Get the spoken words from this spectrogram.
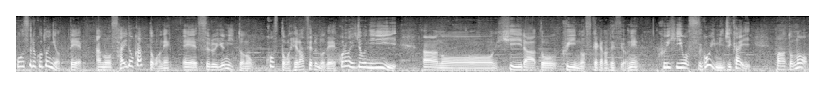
こうすることによってあのサイドカットをね、えー、するユニットのコストを減らせるのでこれは非常にいい、あのー、ヒーラーとクイーンの使い方ですよね。食い火をすごい短いパートの、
